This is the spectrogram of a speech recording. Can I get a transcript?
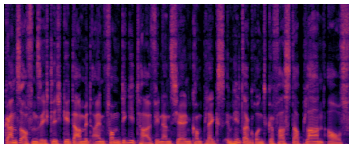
Ganz offensichtlich geht damit ein vom digital-finanziellen Komplex im Hintergrund gefasster Plan auf,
